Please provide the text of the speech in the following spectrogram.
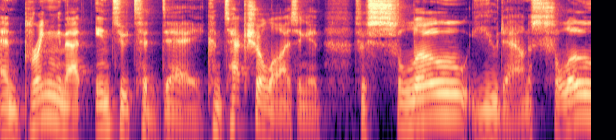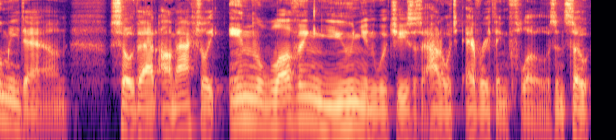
and bringing that into today, contextualizing it to slow you down, to slow me down, so that I'm actually in loving union with Jesus, out of which everything flows. And so,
